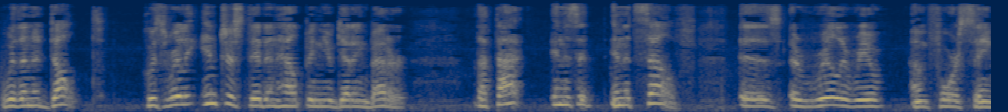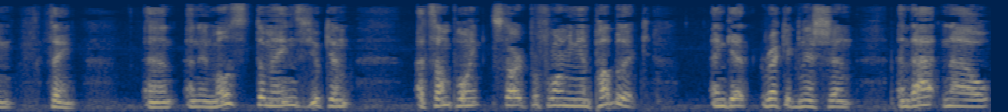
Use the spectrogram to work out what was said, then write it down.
with an adult who's really interested in helping you getting better, that that in, in itself is a really reinforcing thing. And, and in most domains, you can at some point start performing in public and get recognition. And that now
